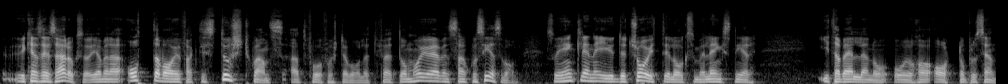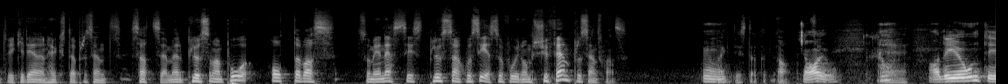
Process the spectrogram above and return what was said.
vi kan säga så här också, jag menar Ottawa har ju faktiskt störst chans att få första valet, för att de har ju även San Joses val. Så egentligen är ju Detroit det lag som är längst ner i tabellen och, och har 18 procent, vilket är den högsta procentsatsen. Men plussar man på Ottawas, som är näst sist, plus San Jose, så får ju de 25 procents chans. Mm. Faktiskt. Ja, Ja, jo. eh, Ja, det gör ont i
